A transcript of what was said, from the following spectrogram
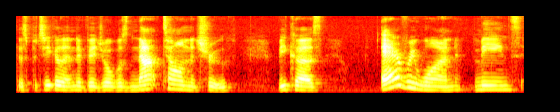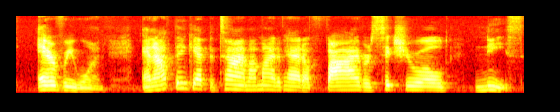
this particular individual was not telling the truth because everyone means everyone. And I think at the time I might have had a five or six year old niece.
